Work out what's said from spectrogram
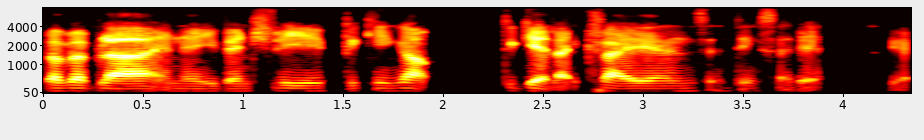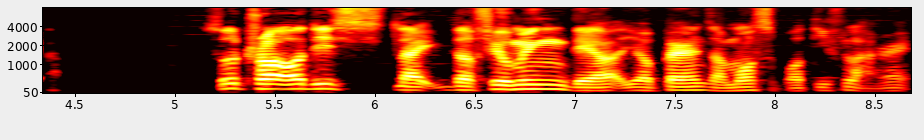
blah blah blah and then eventually picking up to get like clients and things like that. Yeah. So throughout all this, like the filming, they are, your parents are more supportive, lah, right?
